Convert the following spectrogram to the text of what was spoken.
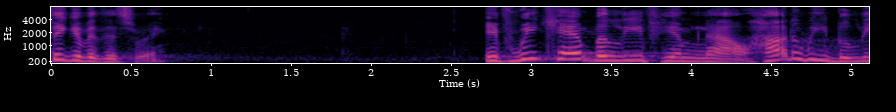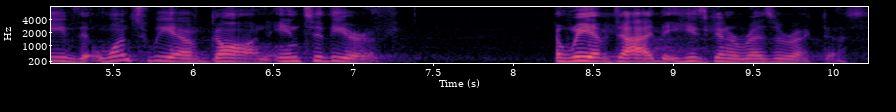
Think of it this way if we can't believe him now, how do we believe that once we have gone into the earth and we have died, that he's going to resurrect us?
